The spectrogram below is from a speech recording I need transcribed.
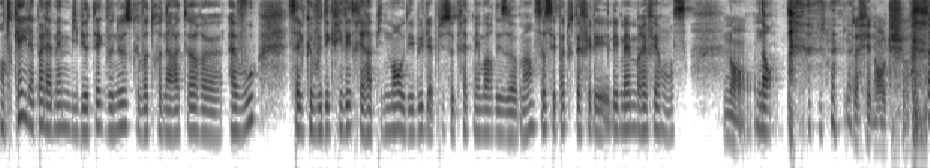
En tout cas, il n'a pas la même bibliothèque veneuse que votre narrateur euh, à vous, celle que vous décrivez très rapidement au début de la plus secrète mémoire des hommes. Hein. Ça, c'est pas tout à fait les, les mêmes références. Non. Non. tout à fait dans autre chose.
